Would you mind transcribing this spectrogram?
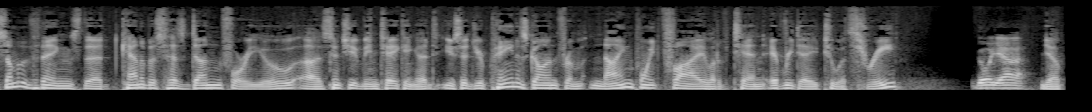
some of the things that cannabis has done for you uh, since you've been taking it. You said your pain has gone from 9.5 out of 10 every day to a 3. Oh, yeah, Yep.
